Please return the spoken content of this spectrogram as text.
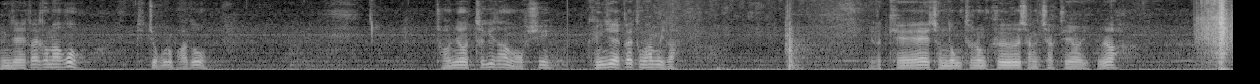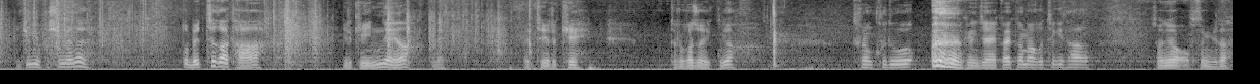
굉장히 깔끔하고 뒤쪽으로 봐도 전혀 특이사항 없이 굉장히 깔끔합니다. 이렇게 전동 트렁크 장착되어 있고요. 이쪽에 보시면은 또 매트가 다 이렇게 있네요. 네. 매트 이렇게 들어가져 있고요. 트렁크도 굉장히 깔끔하고 특이사항 전혀 없습니다.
